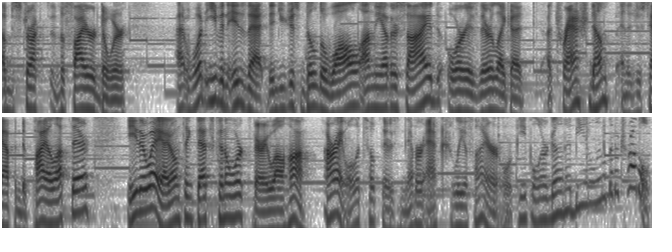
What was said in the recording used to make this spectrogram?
obstruct the fire door? What even is that? Did you just build a wall on the other side? Or is there like a, a trash dump and it just happened to pile up there? Either way, I don't think that's gonna work very well, huh? Alright, well, let's hope there's never actually a fire, or people are gonna be in a little bit of trouble.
